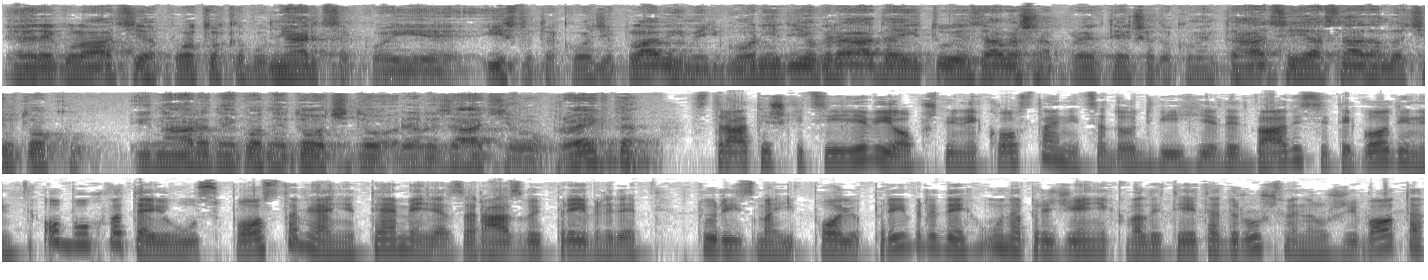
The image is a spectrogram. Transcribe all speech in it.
regulacija potoka Bumjarca koji je isto također plavi među gornji dio grada i tu je završena projektečka dokumentacija. Ja se nadam da će u toku i naredne godine doći do realizacije ovog projekta. Strateški ciljevi opštine Kostajnica do 2020. godine obuhvataju uspostavljanje temelja za razvoj privrede, turizma i poljoprivrede, unapređenje kvaliteta društvenog života,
